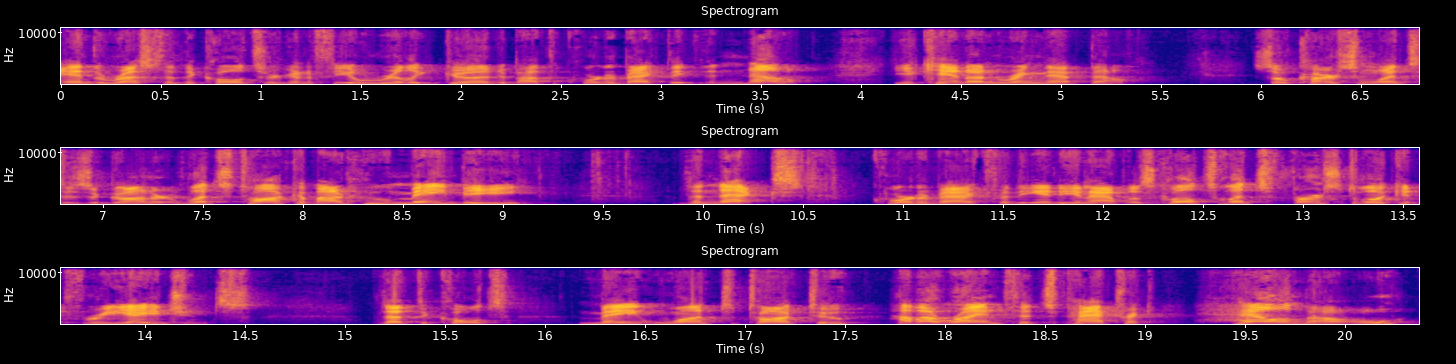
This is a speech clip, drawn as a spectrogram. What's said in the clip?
and the rest of the Colts are going to feel really good about the quarterback? They, no, you can't unring that bell. So Carson Wentz is a goner. Let's talk about who may be the next quarterback for the Indianapolis Colts. Let's first look at free agents that the Colts may want to talk to. How about Ryan Fitzpatrick? Hell no.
